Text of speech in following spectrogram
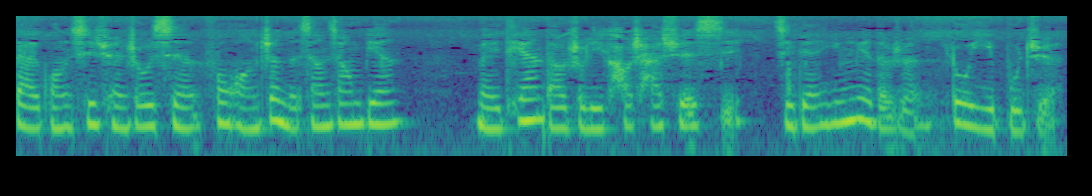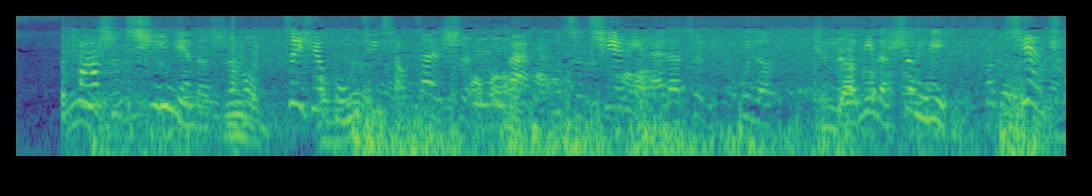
在广西全州县凤凰镇的湘江边，每天到这里考察学习、祭奠英烈的人络绎不绝。八十七年的时候，这些红军小战士，哎，不辞千里来到这里，为了革命的胜利，献出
